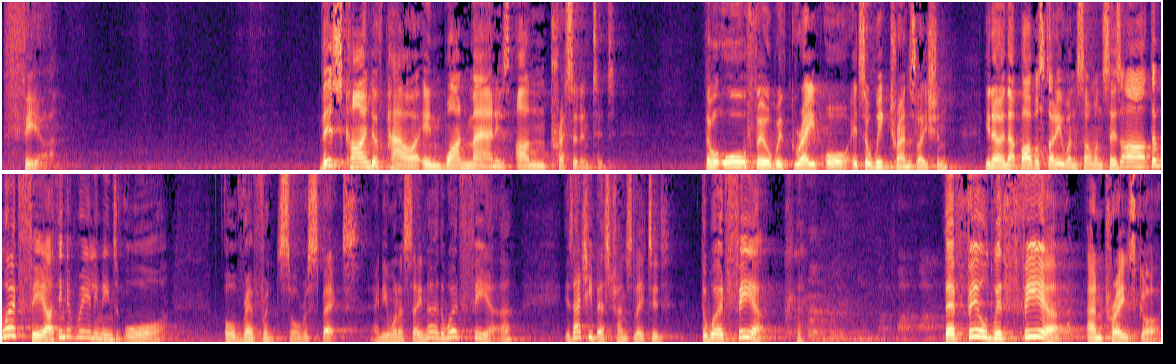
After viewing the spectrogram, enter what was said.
fear. This kind of power in one man is unprecedented. They were all filled with great awe. It's a weak translation. You know, in that Bible study, when someone says, ah, oh, the word fear, I think it really means awe or reverence or respect. And you want to say, no, the word fear is actually best translated the word fear. They're filled with fear and praise God.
